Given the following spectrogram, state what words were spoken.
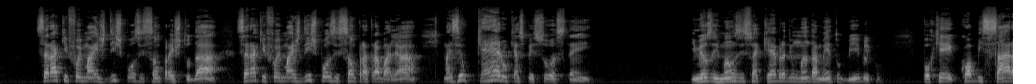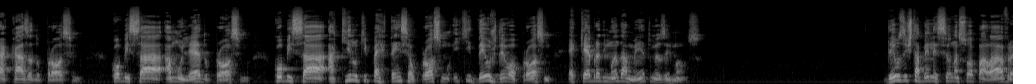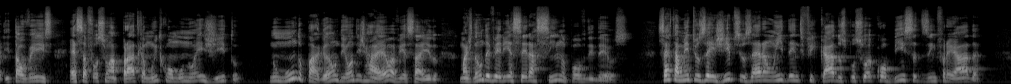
Será que foi mais disposição para estudar? Será que foi mais disposição para trabalhar? Mas eu quero que as pessoas têm. E meus irmãos, isso é quebra de um mandamento bíblico. Porque cobiçar a casa do próximo, cobiçar a mulher do próximo, cobiçar aquilo que pertence ao próximo e que Deus deu ao próximo, é quebra de mandamento, meus irmãos. Deus estabeleceu na sua palavra, e talvez essa fosse uma prática muito comum no Egito, no mundo pagão de onde Israel havia saído, mas não deveria ser assim no povo de Deus. Certamente os egípcios eram identificados por sua cobiça desenfreada,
